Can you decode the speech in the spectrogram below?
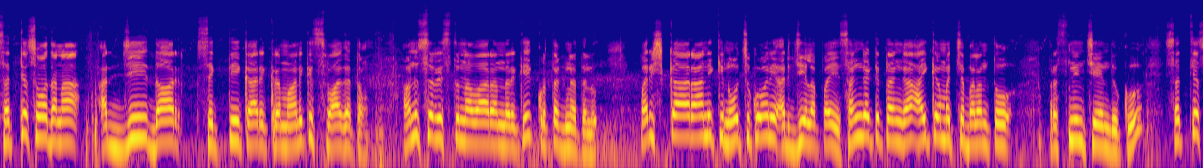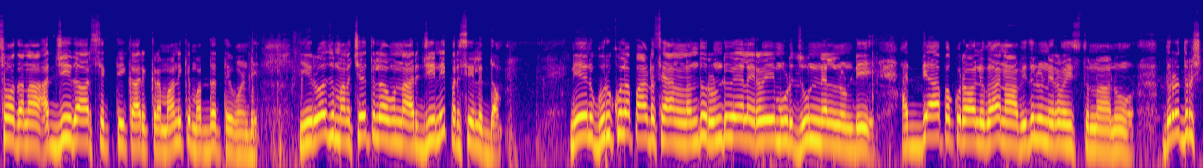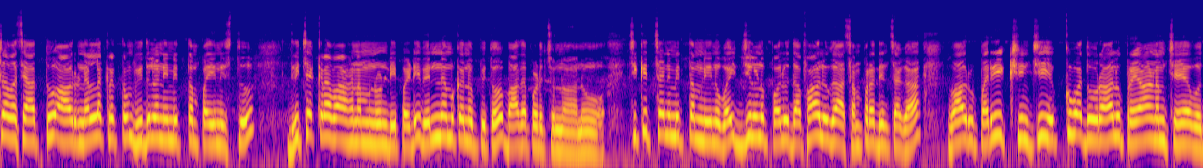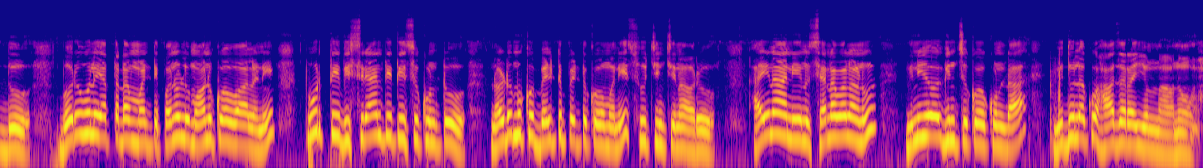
సత్యశోధన అర్జీదార్ శక్తి కార్యక్రమానికి స్వాగతం. అనుసరిస్తున్న వారందరికీ కృతజ్ఞతలు. పరిష్కారానికి నోచుకోని అర్జీలపై సంఘటితంగా ఐకమత్య బలంతో ప్రశ్నించేందుకు సత్యశోధన అర్జీదార్ శక్తి కార్యక్రమానికి మద్దతు ఇవ్వండి. ఈరోజు మన చేతిలో ఉన్న అర్జీని పరిశీలిద్దాం. నేను గురుకుల పాఠశాల నందు రెండు వేల ఇరవై మూడు జూన్ నెల నుండి అధ్యాపకురాలుగా నా విధులు నిర్వహిస్తున్నాను. దురదృష్టవశాత్తు ఆరు నెలల క్రితం విధుల నిమిత్తం పయనిస్తూ ద్విచక్ర వాహనం నుండి పడి వెన్నెముక నొప్పితో బాధపడుచున్నాను. చికిత్స నిమిత్తం నేను వైద్యులను పలు దఫాలుగా సంప్రదించగా వారు పరీక్షించి ఎక్కువ దూరాలు ప్రయాణం చేయవద్దు. బరువులు ఎత్తడం వంటి పనులు మానుకోవాలని పూర్తి విశ్రాంతి తీసుకుంటూ నడుముకు బెల్ట్ పెట్టుకోమని సూచించినారు. అయినా నేను సెలవులను వినియోగించుకోకుండా విధులకు హాజరయ్యున్నాను.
